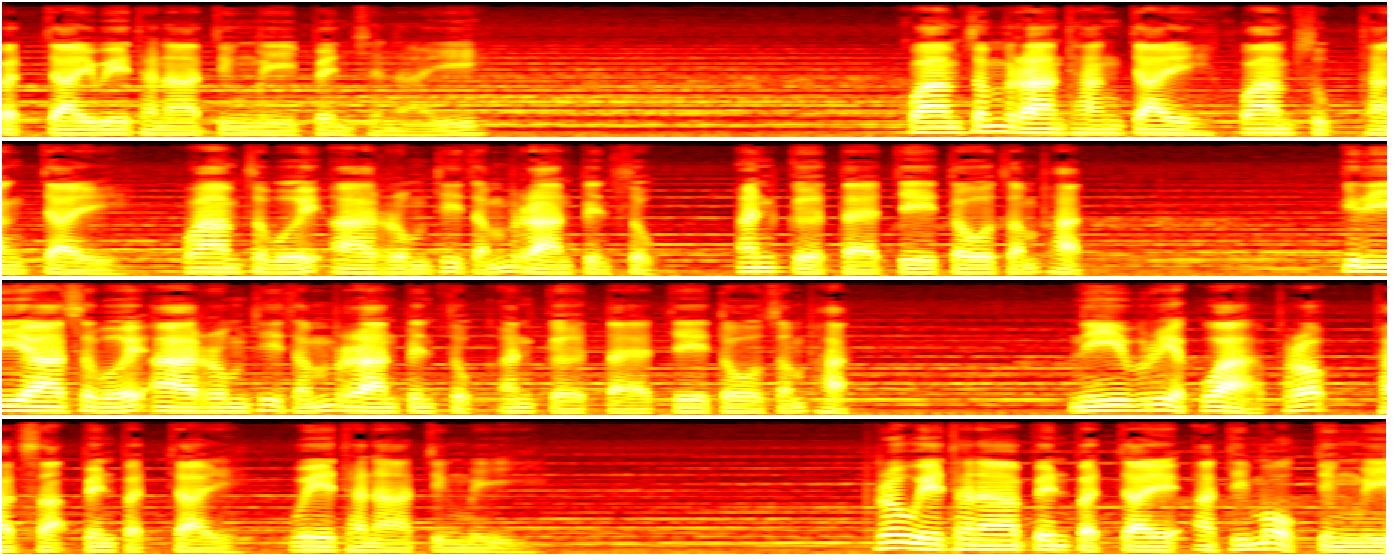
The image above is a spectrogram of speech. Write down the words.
ปัจจัยเวทนาจึงมีเป็นไฉนความสำราญทางใจ ความสุขทางใจ ความเสวยอารมณ์ที่สำราญเป็นสุข อันเกิดแต่เจโตสัมผัส กิริยาเสวยอารมณ์ที่สำราญเป็นสุข อันเกิดแต่เจโตสัมผัส นี้เรียกว่า เพราะผัสสะเป็นปัจจัย เวทนาจึงมีเพราะเวทนาเป็นปัจจัยอธิโมกจึงมี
